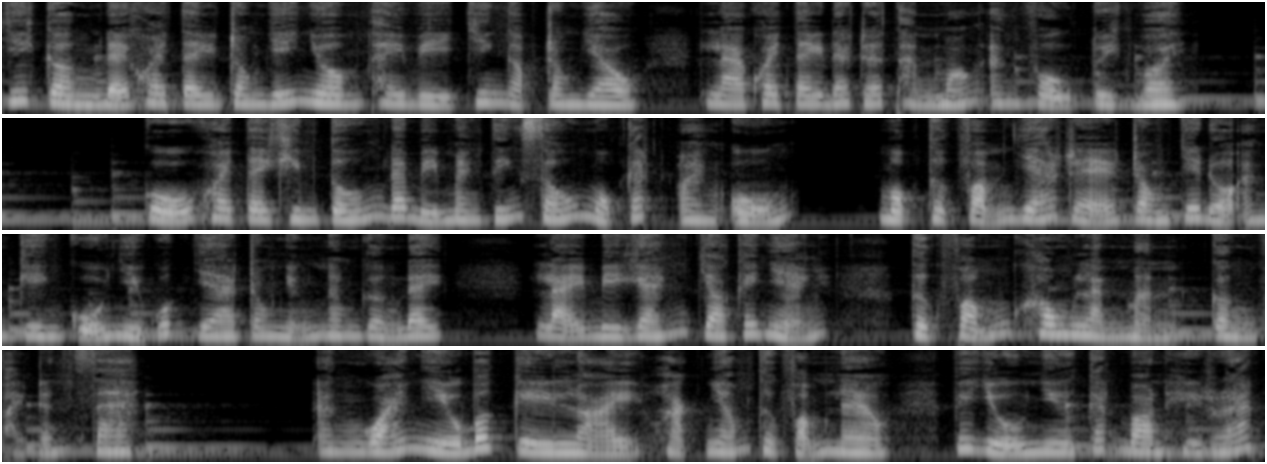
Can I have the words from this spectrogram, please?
Chỉ cần để khoai tây trong giấy nhôm thay vì chiên ngập trong dầu là khoai tây đã trở thành món ăn phụ tuyệt vời. Củ khoai tây khiêm tốn đã bị mang tiếng xấu một cách oan uổng một thực phẩm giá rẻ trong chế độ ăn kiêng của nhiều quốc gia trong những năm gần đây lại bị gán cho cái nhãn, thực phẩm không lành mạnh, cần phải tránh xa. Ăn quá nhiều bất kỳ loại hoặc nhóm thực phẩm nào, ví dụ như carbon hydrate,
